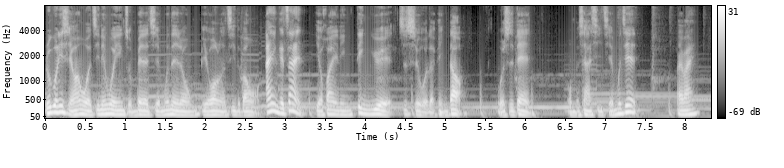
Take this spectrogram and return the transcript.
如果你喜欢我今天为您准备的节目内容，别忘了记得帮我按一个赞，也欢迎您订阅支持我的频道。我是 Dan，我们下期节目见，拜拜。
